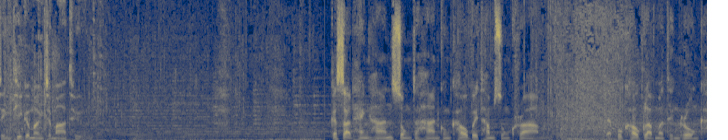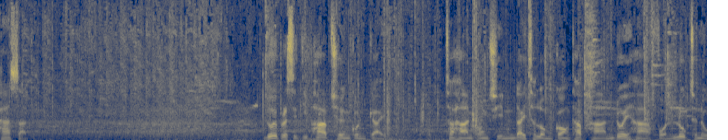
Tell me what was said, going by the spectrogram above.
สิ่งที่กำลังจะมาถึง กษัตริย์แห่งหารส่งทหารของเขาไปทำสงคราม แต่พวกเขากลับมาถึงโรงฆ่าสัตว์ ด้วยประสิทธิภาพเชิงกลไก ทหารของฉินได้ถล่มกองทัพหารด้วยหาฝนลูกธนู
